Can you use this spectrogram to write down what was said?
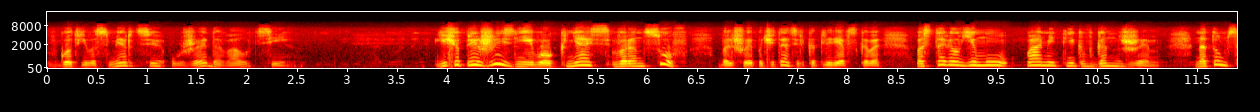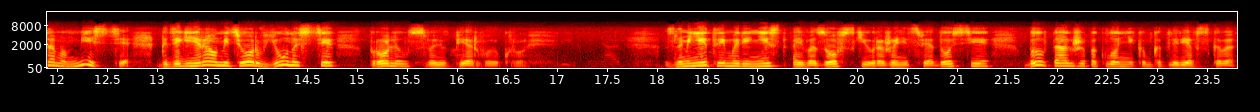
в год его смерти уже давал тень. Еще при жизни его князь Воронцов, большой почитатель Котляревского, поставил ему памятник в Ганже, на том самом месте, где генерал Метеор в юности пролил свою первую кровь. Знаменитый маринист Айвазовский, уроженец Феодосии, был также поклонником Котляревского.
